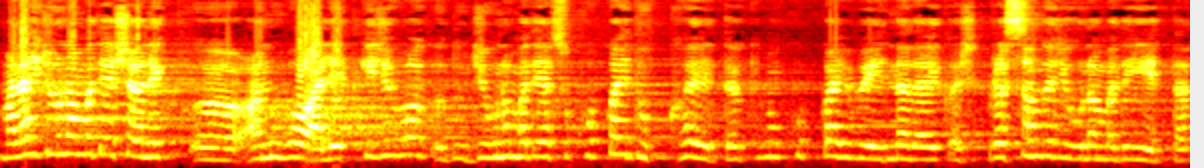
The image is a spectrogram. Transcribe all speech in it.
मलाही जीवनामध्ये असे अनेक अनुभव आलेत की जेव्हा जीवनामध्ये असं खूप काही दुःख येतं किंवा खूप काही वेदनादायक असे प्रसंग जीवनामध्ये येतात.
